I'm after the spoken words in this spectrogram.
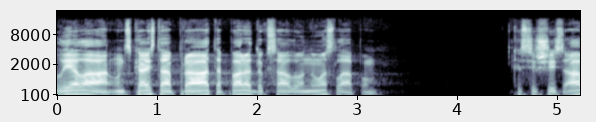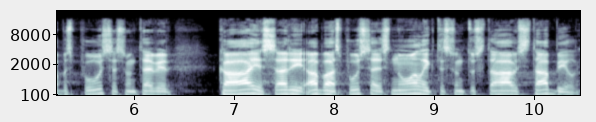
lielā un skaistā prāta paradoxālo noslēpumu, kas ir šīs abas puses, un tev ir kājas arī abās pusēs noliktas, un tu stāvi stabili.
